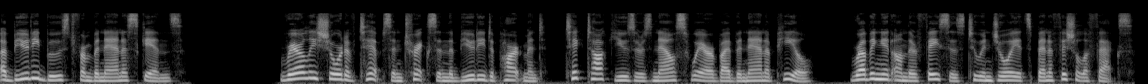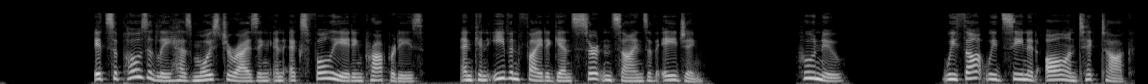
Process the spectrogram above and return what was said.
A beauty boost from Banana Skins. Rarely short of tips and tricks in the beauty department, TikTok users now swear by banana peel, rubbing it on their faces to enjoy its beneficial effects. It supposedly has moisturizing and exfoliating properties, and can even fight against certain signs of aging. Who knew? We thought we'd seen it all on TikTok,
